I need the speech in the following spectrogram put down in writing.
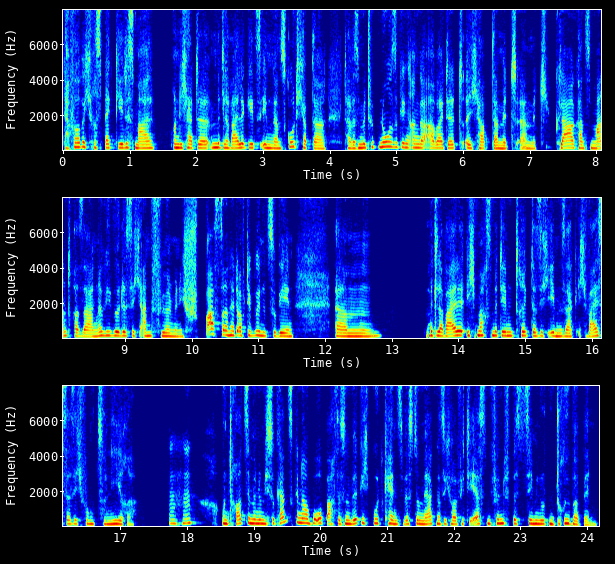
davor habe ich Respekt jedes Mal, Und ich hatte, mittlerweile geht's eben ganz gut. Ich habe da teilweise mit Hypnose gegen angearbeitet. Ich habe damit, äh, mit, klar, kannst ein Mantra sagen, ne? wie würde es sich anfühlen, wenn ich Spaß daran hätte, auf die Bühne zu gehen. Ähm, mittlerweile, ich mache es mit dem Trick, dass ich eben sage, ich weiß, dass ich funktioniere. Mhm. Und trotzdem, wenn du mich so ganz genau beobachtest und wirklich gut kennst, wirst du merken, dass ich häufig die ersten fünf bis zehn Minuten drüber bin.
